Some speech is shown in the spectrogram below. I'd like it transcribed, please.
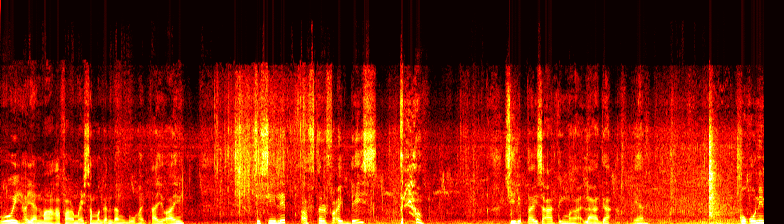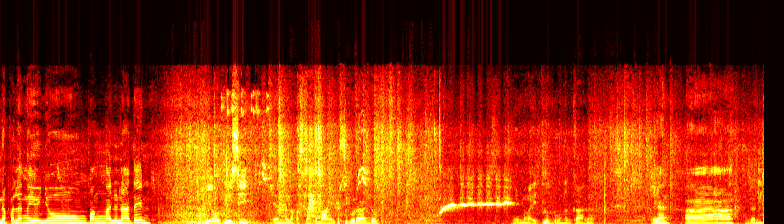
Uy, ayan mga ka-farmer, sa magandang buhay. Tayo ay sisilip after 5 days. Silip tayo sa ating mga alaga. Ayan. Kukunin na pala ngayon yung pang ano natin. BOTC. Ayan, malakas na kumain to sigurado. May mga itlog oh, nagkalat. Ayan. Ah, maganda.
